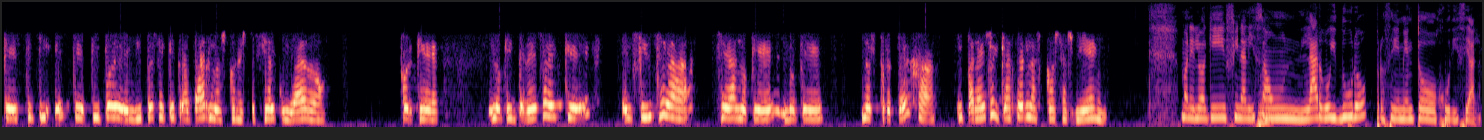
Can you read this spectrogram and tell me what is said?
que este, este tipo de delitos hay que tratarlos con especial cuidado, porque lo que interesa es que el fin sea sea lo que lo que nos proteja y para eso hay que hacer las cosas bien. Manilo, aquí finaliza mm. un largo y duro procedimiento judicial.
